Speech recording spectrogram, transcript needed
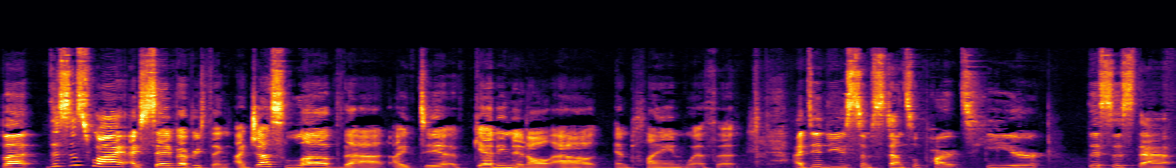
But this is why I save everything. I just love that idea of getting it all out and playing with it. I did use some stencil parts here. This is that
